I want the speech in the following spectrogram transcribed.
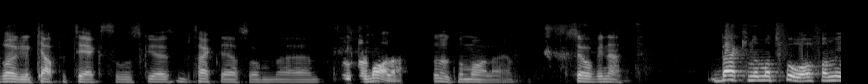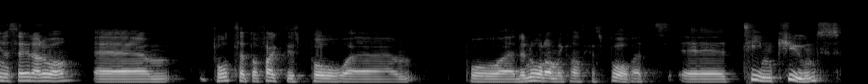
Rögle kartotek så ska jag betrakta er som eh, Fullt normala. fullt normala. Ja. Sov i natt. Back nummer två från min sida då. Ehm, fortsätter faktiskt på, ehm, på det nordamerikanska spåret. Eh, Tim Kuhns.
